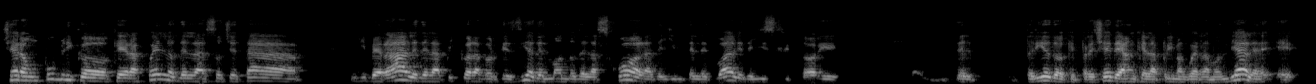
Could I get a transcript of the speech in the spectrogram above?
C'era un pubblico che era quello della società liberale, della piccola borghesia, del mondo della scuola, degli intellettuali, degli scrittori del periodo che precede anche la prima guerra mondiale e,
